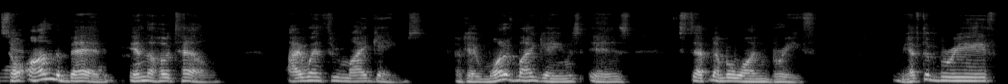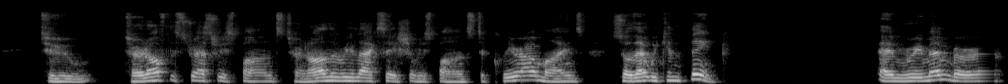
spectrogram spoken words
So on the bed in the hotel, I went through my games. Okay, one of my games is step number one breathe. We have to breathe to turn off the stress response, turn on the relaxation response to clear our minds so that we can think. And remember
